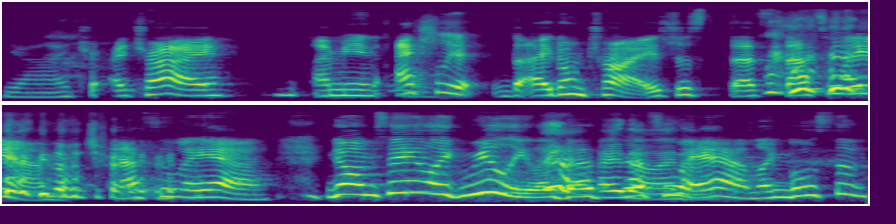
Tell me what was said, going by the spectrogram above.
Yeah, I try. I try. I mean, actually, I don't try. It's just that's that's who I am. that's who I am. No, I'm saying like really, like that's know, that's who I, I, am. Like most of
